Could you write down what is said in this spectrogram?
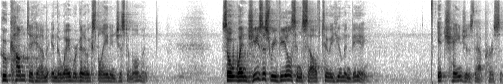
who come to him in the way we're going to explain in just a moment. So when Jesus reveals himself to a human being, it changes that person.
